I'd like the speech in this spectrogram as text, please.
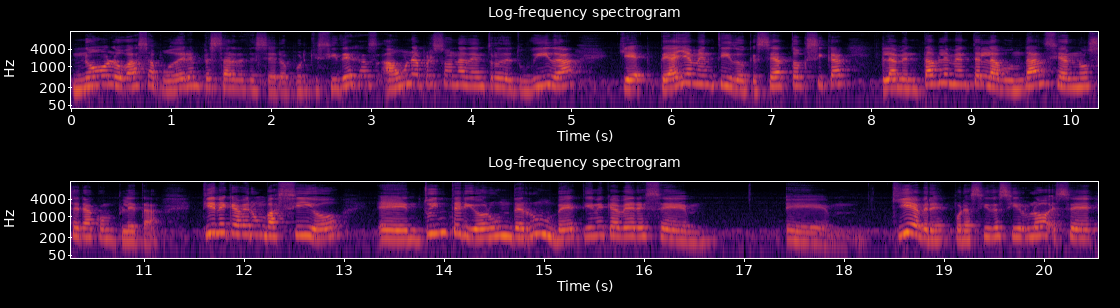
no lo vas a poder empezar desde cero, porque si dejas a una persona dentro de tu vida que te haya mentido, que sea tóxica, lamentablemente la abundancia no será completa. Tiene que haber un vacío eh, en tu interior, un derrumbe, tiene que haber ese eh, quiebre, por así decirlo, ese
